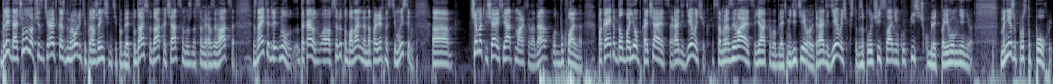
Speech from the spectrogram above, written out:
Блять, да о чем он вообще затирает в каждом ролике про женщин, типа, блядь, туда-сюда качаться, нужно сами развиваться. Знаете, для, ну, такая вот абсолютно банальная на поверхности мысль, э, чем отличаюсь я от Мартина, да? Вот буквально. Пока этот долбоеб качается ради девочек, саморазвивается якобы, блядь, медитирует ради девочек, чтобы заполучить сладенькую писечку, блядь, по его мнению. Мне же просто похуй.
